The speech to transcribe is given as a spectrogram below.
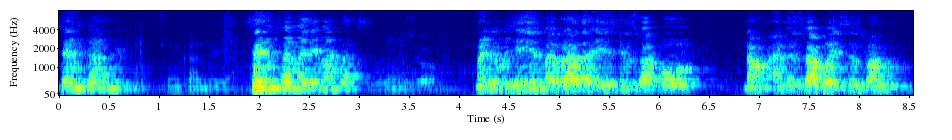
same country, Same country. Yeah. same family members. Maybe he is my brother, he is in Swapo. Now I'm in Swapo, he's in Swanu.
